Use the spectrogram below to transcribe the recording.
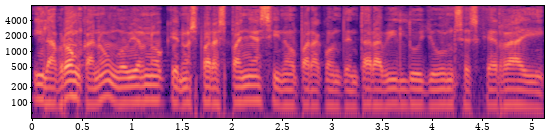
la bronca, ¿no? Un gobierno que no es para España, sino para contentar a Bildu, Junts, Esquerra y,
